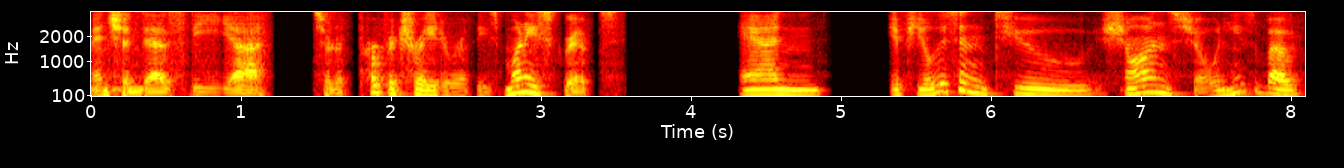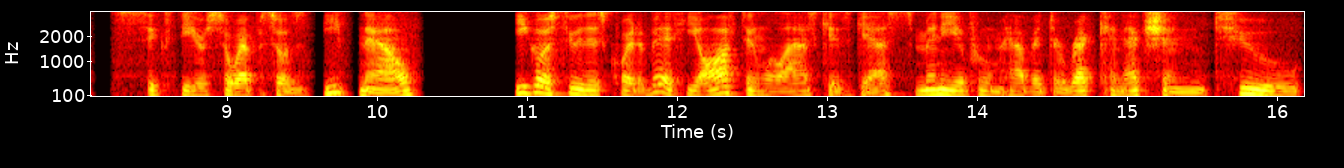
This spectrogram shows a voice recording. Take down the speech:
mentioned as the uh, sort of perpetrator of these money scripts. And if you listen to Sean's show, and he's about 60 or so episodes deep now, he goes through this quite a bit. He often will ask his guests, many of whom have a direct connection to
